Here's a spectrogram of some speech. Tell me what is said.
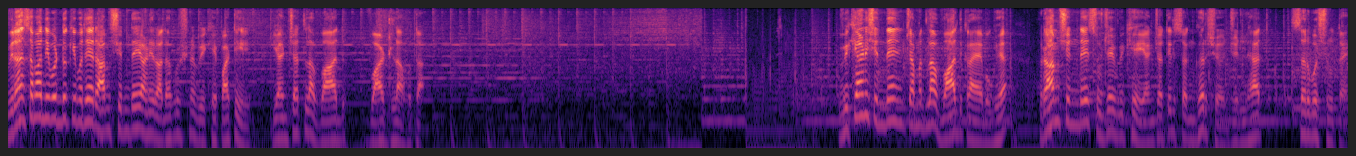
विधानसभा निवडणुकीमध्ये राम शिंदे आणि राधाकृष्ण विखे पाटील यांच्यातला वाद वाढला होता. विखे आणि शिंदे यांच्यामधला वाद काय आहे बघूया. राम शिंदे सुजय विखे यांच्यातील संघर्ष जिल्ह्यात सर्वश्रुत आहे.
